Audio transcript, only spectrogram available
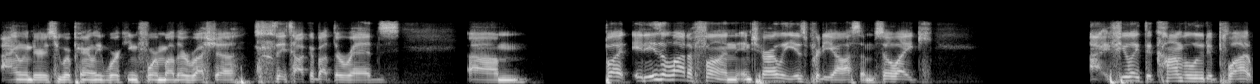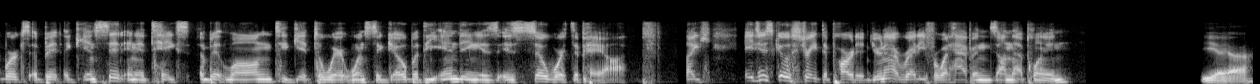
islanders who are apparently working for Mother Russia. they talk about the Reds. Um, but it is a lot of fun, and Charlie is pretty awesome. So, like, I feel like the convoluted plot works a bit against it, and it takes a bit long to get to where it wants to go. But the ending is is so worth the payoff. Like it just goes straight departed. You're not ready for what happens on that plane. Yeah.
